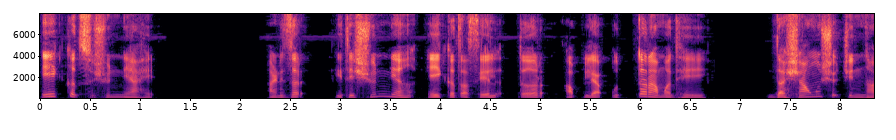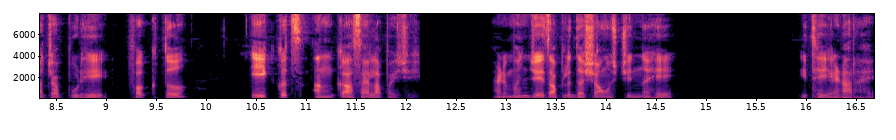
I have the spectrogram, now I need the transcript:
एकच शून्य आहे. आणि जर इथे शून्य एकच असेल तर आपल्या उत्तरामध्ये दशांश चिन्हाच्या पुढे फक्त एकच अंक असायला पाहिजे. आणि म्हणजेच आपलं दशांश चिन्ह हे इथे येणार आहे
